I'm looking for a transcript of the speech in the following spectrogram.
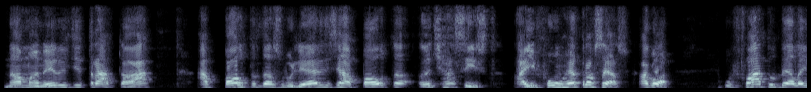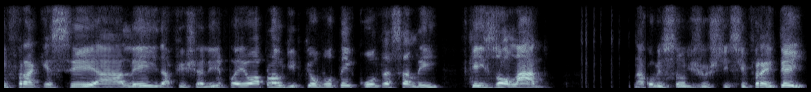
na maneira de tratar a pauta das mulheres e a pauta antirracista. Aí foi um retrocesso. Agora, o fato dela enfraquecer a lei da ficha limpa, eu aplaudi, porque eu votei contra essa lei. Fiquei isolado na Comissão de Justiça. Enfrentei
